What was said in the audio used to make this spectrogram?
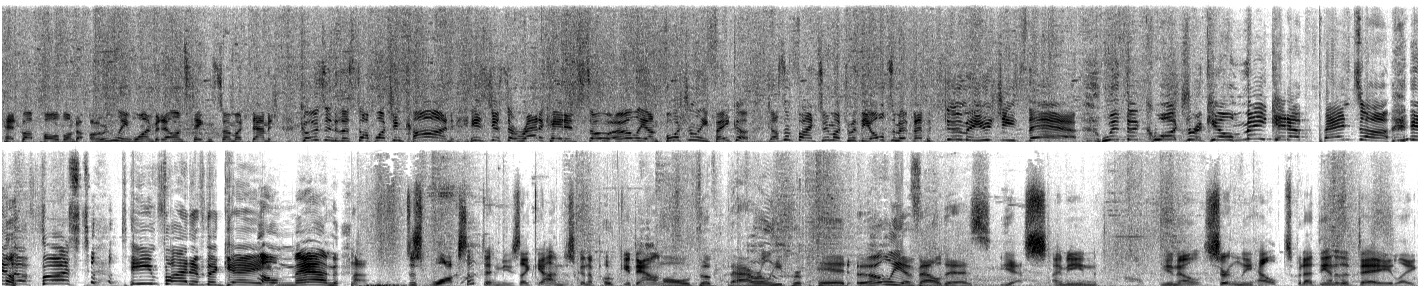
Headbutt pole to only one, but LM's taking so much damage. Goes into the stopwatch, and Khan is just eradicated so early. Unfortunately, Faker doesn't find too much with the ultimate, but Gumayusi's there with the quadra kill. Make it a penta in the first team fight of the game. Oh, man just walks up to him. He's like, yeah, I'm just going to poke you down. Oh, the barrel he prepared earlier, Valdez. Yes. I mean, you know, certainly helped. But at the end of the day, like,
